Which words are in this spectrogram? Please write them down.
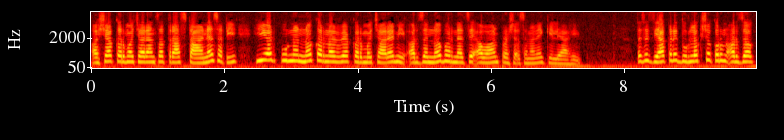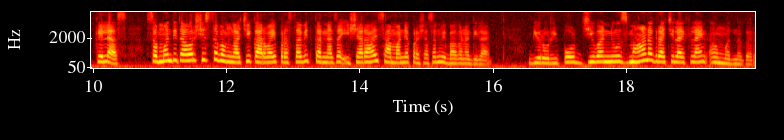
अशा कर्मचाऱ्यांचा त्रास टाळण्यासाठी ही अट पूर्ण न करणाऱ्या कर्मचाऱ्यांनी अर्ज न भरण्याचे आवाहन प्रशासनाने केले आहे. तसेच याकडे दुर्लक्ष करून अर्ज केल्यास संबंधितावर शिस्तभंगाची कारवाई प्रस्तावित करण्याचा इशाराही सामान्य प्रशासन विभागानं दिलाय. ब्युरो रिपोर्ट जीवन न्यूज महानगराची लाईफलाईन अहमदनगर.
